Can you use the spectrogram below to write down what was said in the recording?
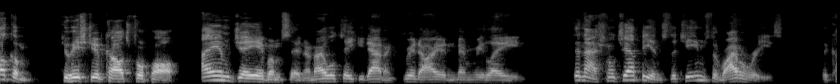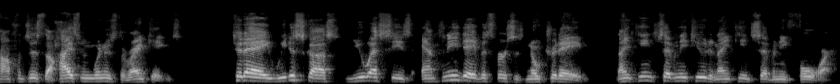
Welcome to History of College Football. I am Jay Abramson, and I will take you down a gridiron memory lane. The national champions, the teams, the rivalries, the conferences, the Heisman winners, the rankings. Today, we discuss USC's Anthony Davis versus Notre Dame, 1972 to 1974.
